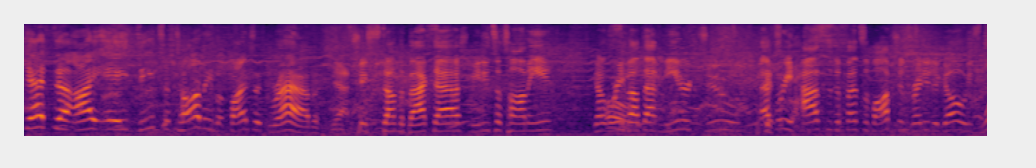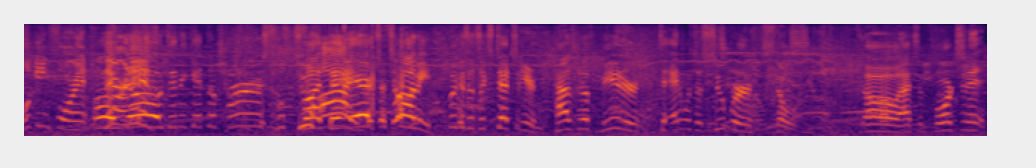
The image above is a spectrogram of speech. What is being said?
get the IAD to Tommy, but finds a grab. Yeah, chases down the backdash, meeting Tatami. You gotta worry oh. about that meter too. Peppery has the defensive options ready to go. He's looking for it. Oh there it no, is. didn't get the burst. too but high. the air tatami. Look at this extension here. Has enough meter to end with a super. No. Oh, that's unfortunate.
